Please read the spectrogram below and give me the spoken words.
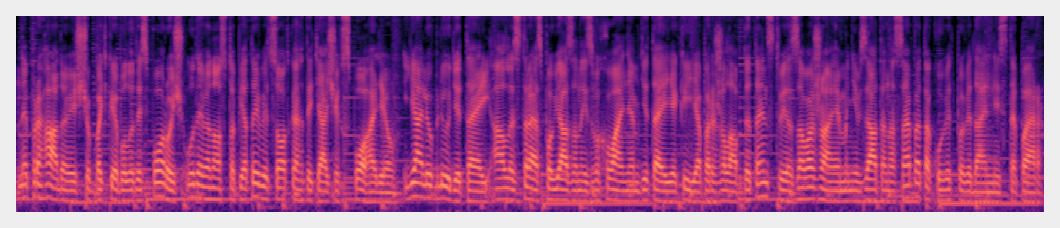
Не пригадую, щоб батьки були десь поруч у 95% дитячих спогадів. Я люблю дітей, але стрес пов'язаний з вихованням дітей, який я пережила в дитинстві, заважає мені взяти на себе таку відповідальність тепер.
